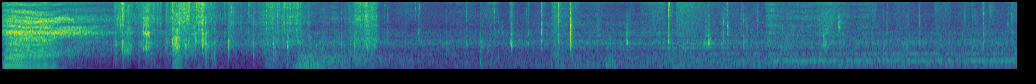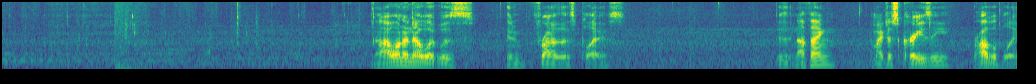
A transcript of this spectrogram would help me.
Now, I want to know what was in front of this place. Is it nothing? Am I just crazy? Probably.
